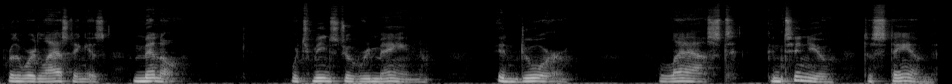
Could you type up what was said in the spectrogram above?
for the word lasting is meno, which means to remain, endure, last, continue, to stand.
